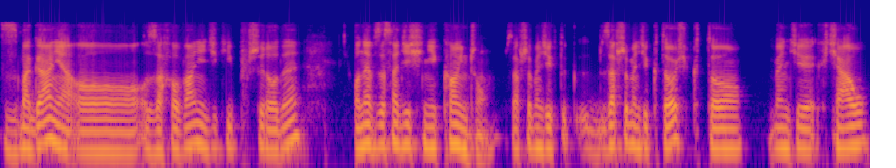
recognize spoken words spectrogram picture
zmagania o, o zachowanie dzikiej przyrody, one w zasadzie się nie kończą. Zawsze będzie, zawsze będzie ktoś, kto będzie chciał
